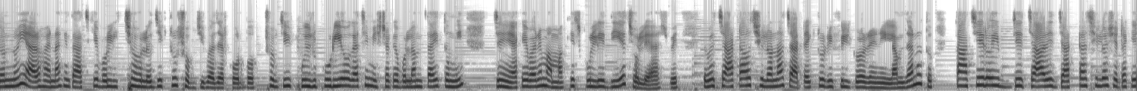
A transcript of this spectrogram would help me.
জন্যই আর হয় না, কিন্তু আজকে বলি ইচ্ছে হলো যে একটু সবজি বাজার করব। সবজি পুড়িয়েও গেছে মিস্টারকে বললাম, তাই তুমি যে একেবারে মামাকে স্কুলে দিয়ে চলে আসবে। এবার চাটাও ছিল না, চাটা একটু রিফিল করে নিলাম, জানো তো? কাঁচের ওই যে চায়ের জারটা ছিল, সেটাকে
